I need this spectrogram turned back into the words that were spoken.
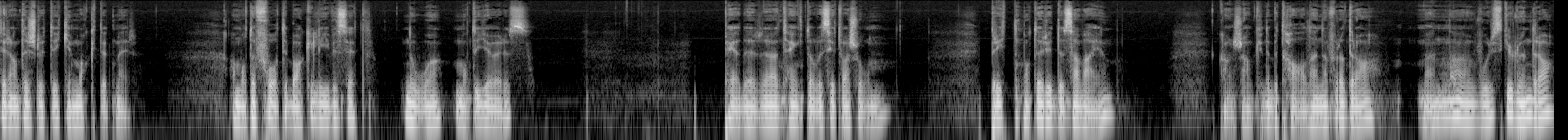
til han til slutt ikke maktet mer. Han måtte få tilbake livet sitt, noe måtte gjøres. Peder eh, tenkte over situasjonen. Britt måtte rydde seg veien. Kanskje han kunne betale henne for å dra, Men uh, hvor skulle hun dra?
